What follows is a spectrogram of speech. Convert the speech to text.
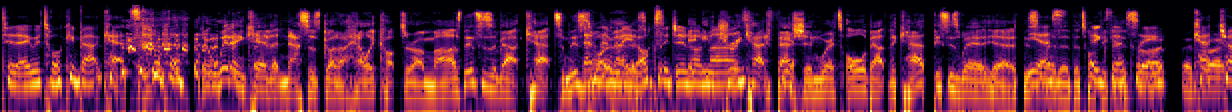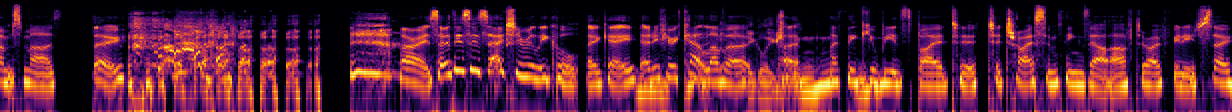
Today we're talking about cats. we don't care that NASA's got a helicopter on Mars. This is about cats, and this is And what they matters. made oxygen in, on in Mars. true cat fashion, where it's all about the cat. This is where, yeah, this yes, is where the, the topic exactly. right, Cat right. trumps Mars. So. All right, so this is actually really cool. Okay, and if you're a cat lover, I, I mm-hmm. think you'll be mm-hmm. inspired to to try some things out after I finish. So,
